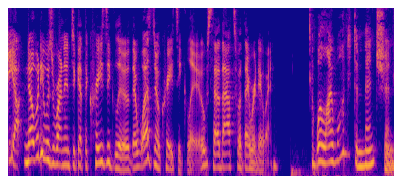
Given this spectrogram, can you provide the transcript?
Yeah. Nobody was running to get the crazy glue. There was no crazy glue. So that's what they were doing. Well, I wanted to mention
